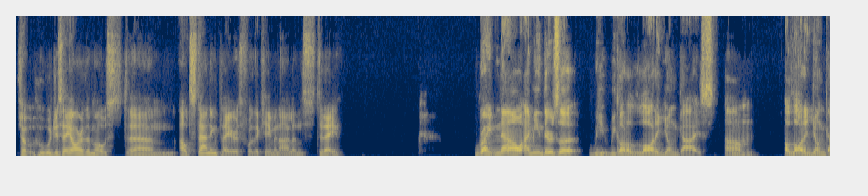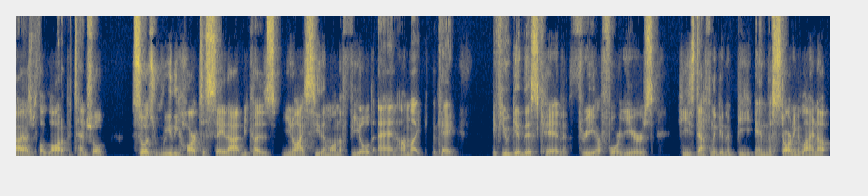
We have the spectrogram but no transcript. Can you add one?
So, who would you say are the most um, outstanding players for the Cayman Islands today? Right now, I mean, there's a we we got a lot of young guys, hmm. um, mm. a lot of young guys with a lot of potential. So it's really hard to say that because you know I see them on the field and I'm like, okay, if you give this kid three or four years, he's definitely going to be in the starting lineup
